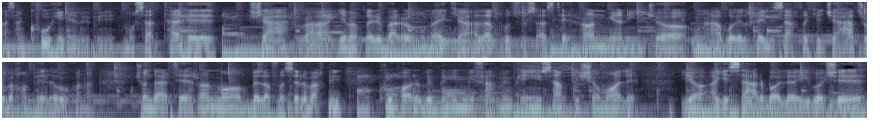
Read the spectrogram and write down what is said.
اصلا کوهی نمی‌بینید. مسطح شهر و یه مقداری برای اونایی که علل خصوص از تهران میان اینجا اون اوایل خیلی سخته که جهت رو بخوام پیدا بکنن. چون در تهران ما بلافاصله وقتی کوه ها رو ببینیم می‌فهمیم که این سمت شماله. یا اگه سربالایی باشه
